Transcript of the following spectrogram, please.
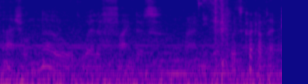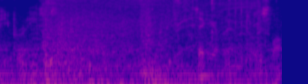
then I shall know where to find it. I need it. Let's click up that peeper and eat it. Taking up an inventory slot.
